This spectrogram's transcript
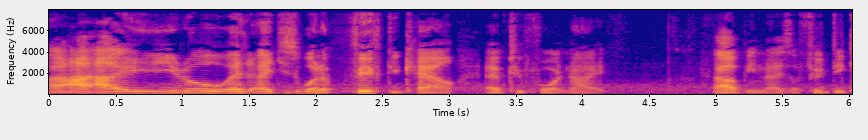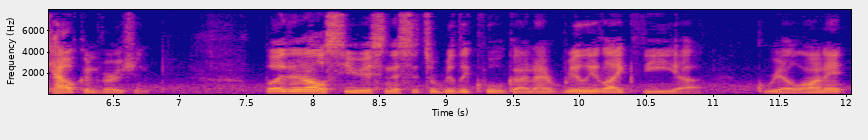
I I you know what I just want a 50 cal M249. That would be nice a 50 cal conversion. But in all seriousness, it's a really cool gun. I really like the uh, grill on it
